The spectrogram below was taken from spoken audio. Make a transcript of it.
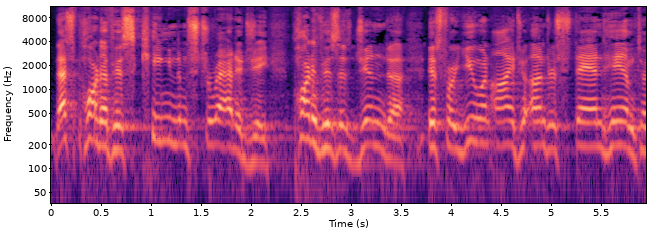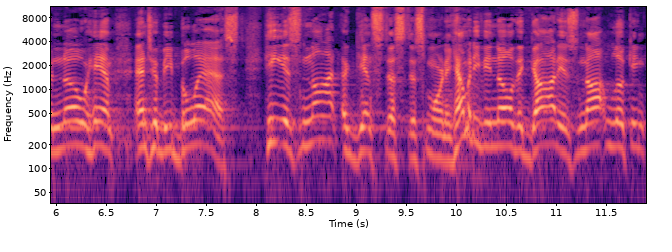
That's part of his kingdom strategy. Part of his agenda is for you and I to understand him, to know him, and to be blessed. He is not against us this morning. How many of you know that God is not looking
